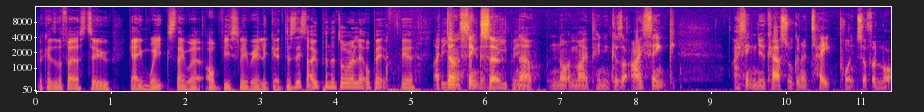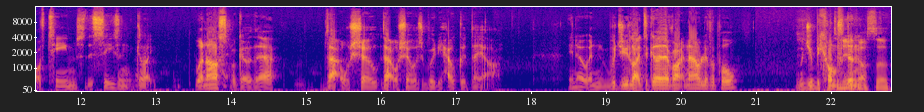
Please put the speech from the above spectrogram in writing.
because of the first two game weeks they were obviously really good. Does this open the door a little bit for? you- I don't think so. maybe- No, not in my opinion, because I think, I think Newcastle are going to take points off a lot of teams this season. Like when Arsenal go there, that will show that will show us really how good they are. You know, and would you like to go there right now, Liverpool? Would you be To confident? Newcastle,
